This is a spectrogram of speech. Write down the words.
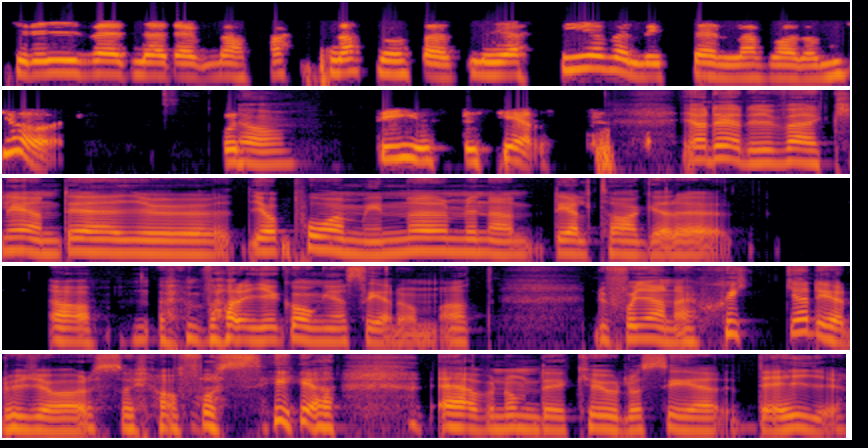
skriver när de har fastnat någonstans. Men jag ser väldigt sällan vad de gör. Och ja. Det är ju speciellt. Ja, det är det ju verkligen. Det är ju, jag påminner mina deltagare ja, varje gång jag ser dem att du får gärna skicka det du gör så jag får se, även om det är kul att se dig,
